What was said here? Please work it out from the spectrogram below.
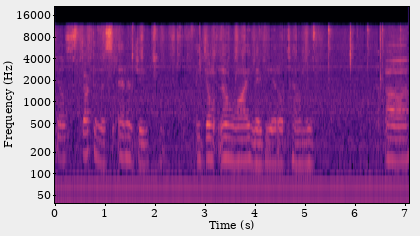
feels stuck in this energy I don't know why maybe it'll tell me uh,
